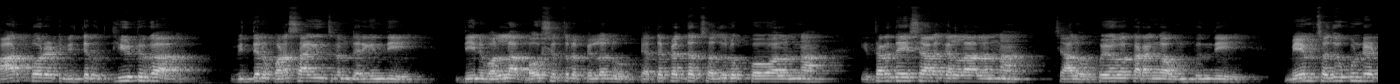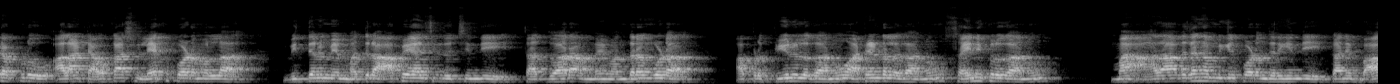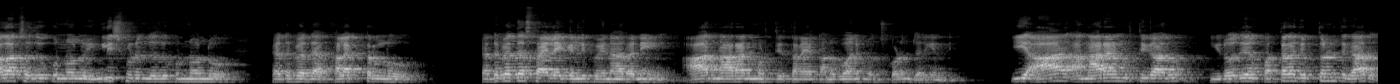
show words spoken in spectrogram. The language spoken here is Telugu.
కార్పొరేట్ విద్యకు ధీటుగా విద్యను కొనసాగించడం జరిగింది. దీనివల్ల భవిష్యత్తులో పిల్లలు పెద్ద పెద్ద చదువులకు పోవాలన్నా ఇతర దేశాలకు వెళ్ళాలన్నా చాలా ఉపయోగకరంగా ఉంటుంది. మేము చదువుకునేటప్పుడు అలాంటి అవకాశం లేకపోవడం వల్ల విద్యను మేము మధ్యలో ఆపేయాల్సింది వచ్చింది. తద్వారా మేమందరం కూడా అప్పుడు పీనులు గాను అటెండర్లు గాను సైనికులు గాను మా ఆ విధంగా మిగిలిపోవడం జరిగింది. కానీ బాగా చదువుకున్న వాళ్ళు ఇంగ్లీష్ మీడియం చదువుకున్న వాళ్ళు పెద్ద పెద్ద కలెక్టర్లు పెద్ద పెద్ద స్థాయిలోకి వెళ్ళిపోయినారని ఆర్ నారాయణమూర్తి తన యొక్క అనుభవాన్ని పంచుకోవడం జరిగింది. ఈ ఆర్ నారాయణమూర్తి గారు ఈరోజు కొత్తగా చెప్తున్నది కాదు.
